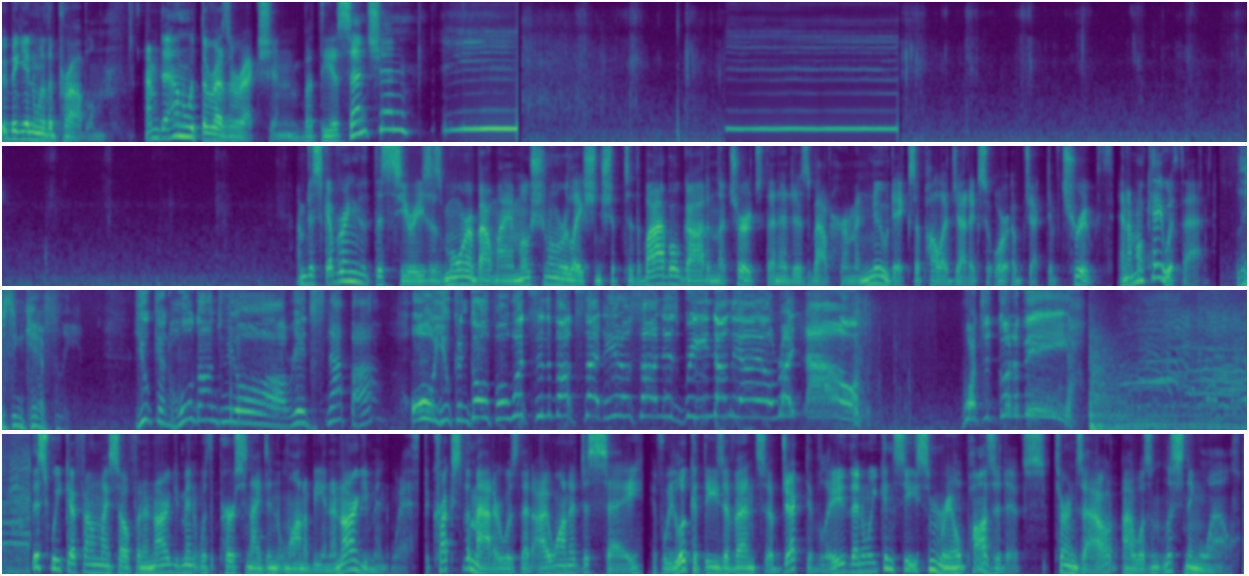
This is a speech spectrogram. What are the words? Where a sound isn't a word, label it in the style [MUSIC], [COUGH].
We begin with a problem. I'm down with the resurrection, but the ascension? I'm discovering that this series is more about my emotional relationship to the Bible, God, and the church than it is about hermeneutics, apologetics, or objective truth. And I'm okay with that. Listen carefully. You can hold on to your uh, red snapper, or you can go for what's in the box that Hiro-san is bringing down the aisle right now. What's it gonna be? This week I found myself in an argument with a person I didn't want to be in an argument with. The crux of the matter was that I wanted to say, if we look at these events objectively, then we can see some real positives. Turns out, I wasn't listening well.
